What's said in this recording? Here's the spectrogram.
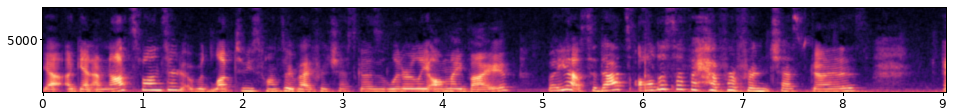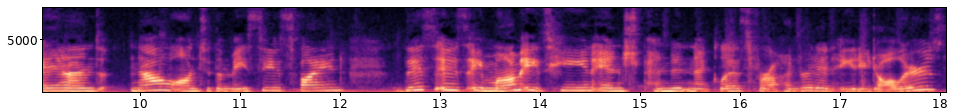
yeah, again, I'm not sponsored. I would love to be sponsored by Francesca's. literally all my vibe. But yeah, so that's all the stuff I have for Francesca's. And now on to the Macy's find. This is a mom 18 inch pendant necklace for $180.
